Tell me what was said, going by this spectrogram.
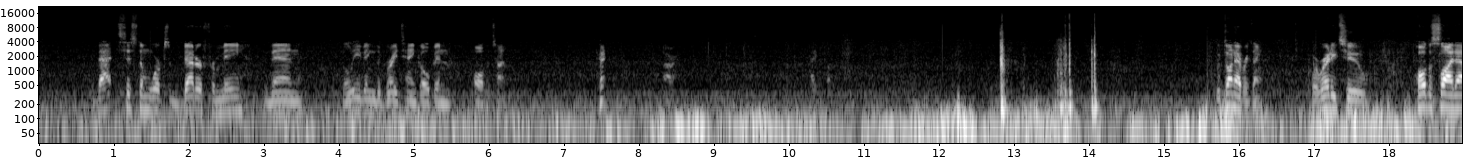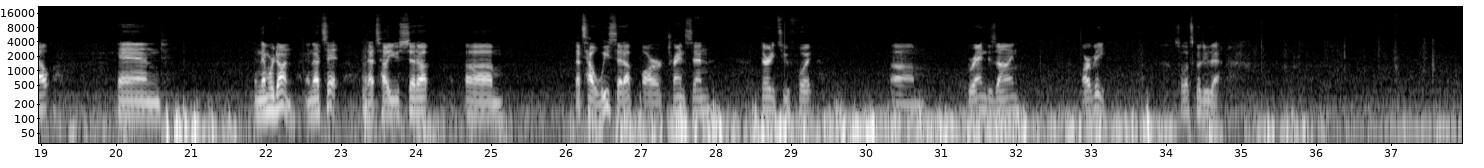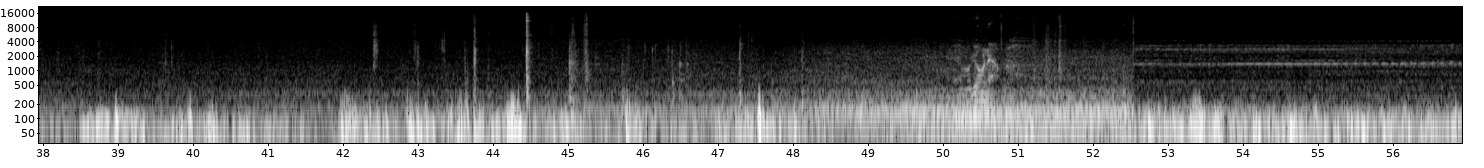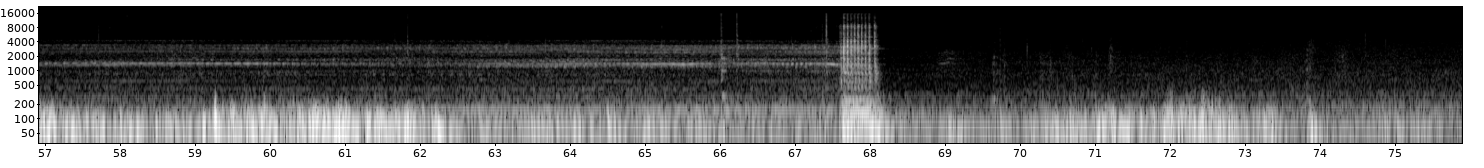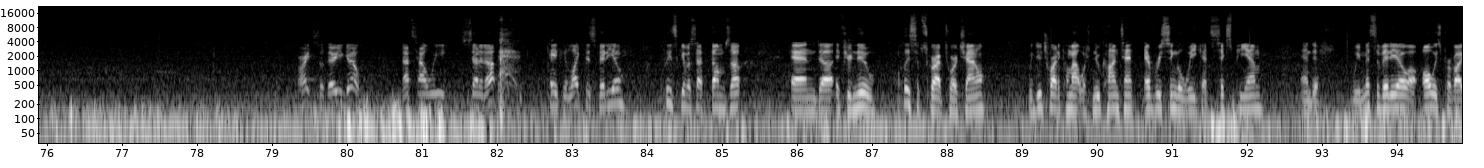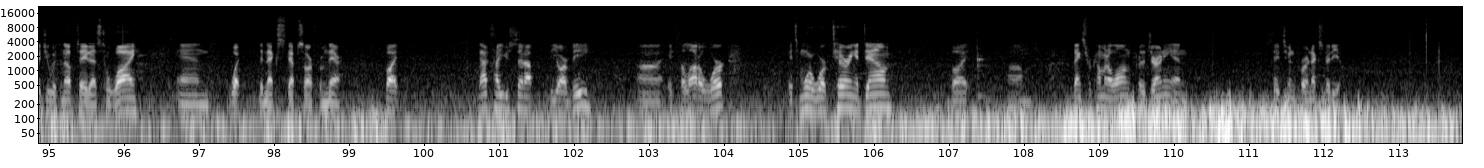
that system works better for me than leaving the gray tank open all the time. Okay? All right. We've done everything. We're ready to pull the slide out and and then we're done. And that's it. That's how you set up um, that's how we set up our Transcend 32 foot um, Grand Design RV. So let's go do that. Right, so there you go. That's how we set it up. hey, if you like this video, please give us that thumbs up. And uh, if you're new, please subscribe to our channel. We do try to come out with new content every single week at 6 p.m. And if we miss a video, I'll always provide you with an update as to why and what the next steps are from there. But that's how you set up the RV. Uh, it's a lot of work. It's more work tearing it down, but thanks for coming along for the journey and stay tuned for our next video.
